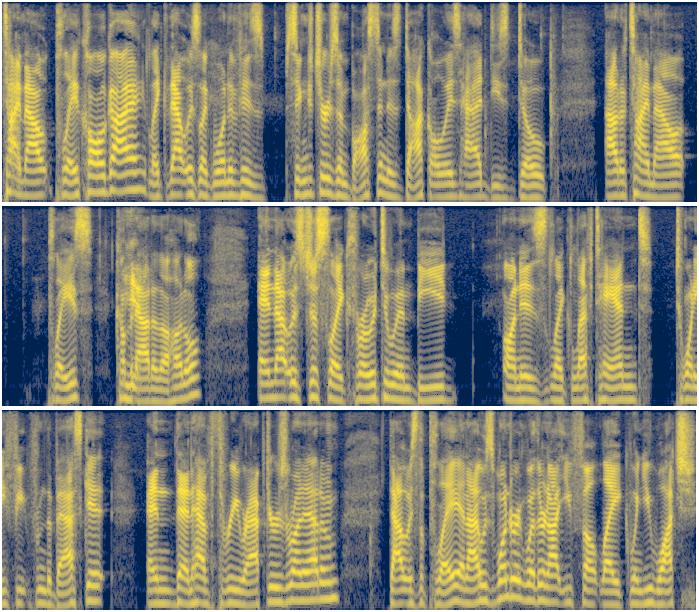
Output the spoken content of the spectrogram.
timeout play call guy like that was like one of his signatures in Boston is Doc always had these dope out of timeout plays coming Yeah. out of the huddle and that was just like throw it to Embiid on his like left hand 20 feet from the basket and then have three Raptors run at him. That was the play. And I was wondering whether or not you felt like when you watch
